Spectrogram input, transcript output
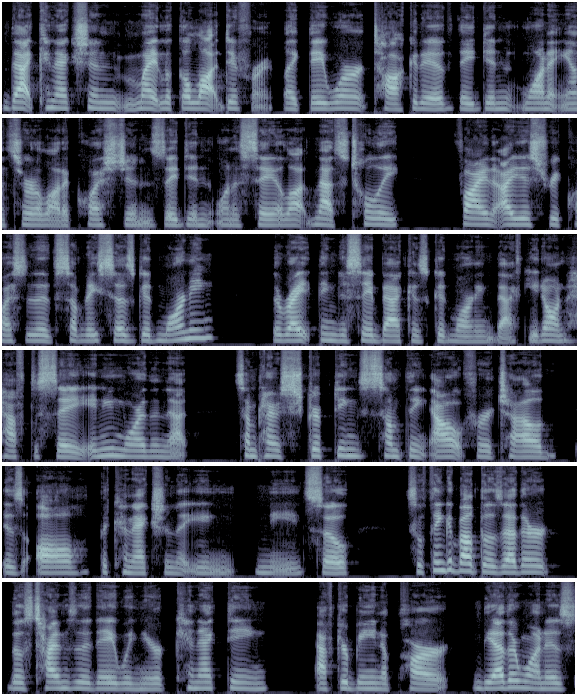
that connection might look a lot different. Like they weren't talkative, they didn't want to answer a lot of questions, they didn't want to say a lot. And that's totally fine. I just requested if somebody says good morning, the right thing to say back is good morning back. You don't have to say any more than that. Sometimes scripting something out for a child is all the connection that you need. So so think about those other those times of the day when you're connecting after being apart. The other one is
